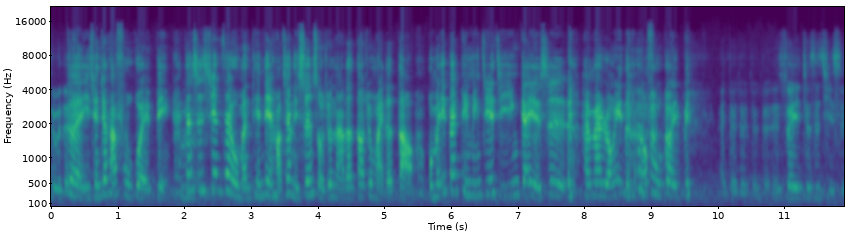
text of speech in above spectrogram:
对不对？对，以前叫它富贵病，嗯、但是现在我们甜点好像你伸手就拿得到，就买得到。我们一般平民阶级应该也是 还蛮容易得到富贵病。哎，对对对对对，所以就是其实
